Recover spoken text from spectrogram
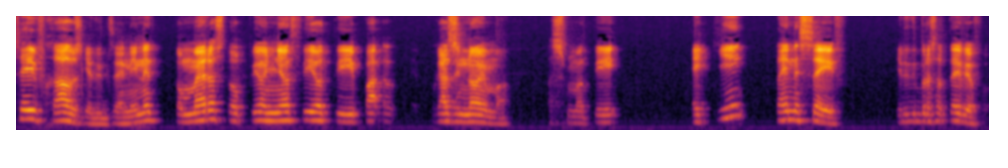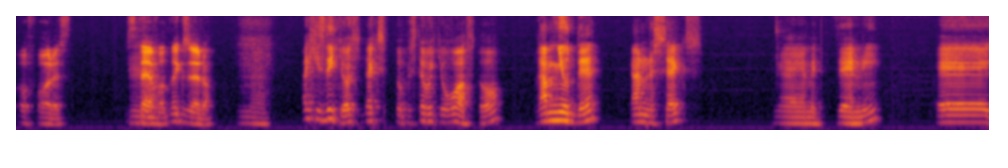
safe house για την Τζέννη. Είναι το μέρος στο οποίο νιώθει ότι υπά- βγάζει νόημα. Α πούμε ότι εκεί θα είναι safe. Γιατί την προστατεύει ο, ο Forrest. Πιστεύω, Ναι. δεν ξέρω. Ναι. Έχεις δίκιο, όχι, εντάξει, το πιστεύω κι εγώ αυτό. Γαμιούνται, κάνουν σεξ ε, με τη Τζέννη. Ε,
